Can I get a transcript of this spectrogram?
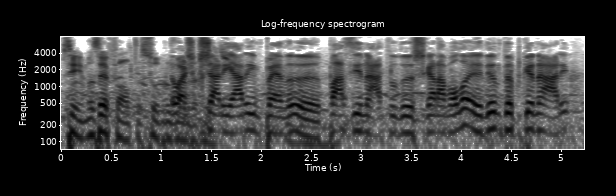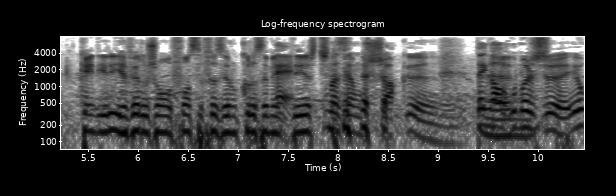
Sim, mas é falta sobre o Eu acho que. Xariar impede eh, Pazinato de chegar à bola é dentro da pequena área. Quem diria ver o João Afonso a fazer um cruzamento É, destes? mas é um choque. Tem É. algumas. eh, Eu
